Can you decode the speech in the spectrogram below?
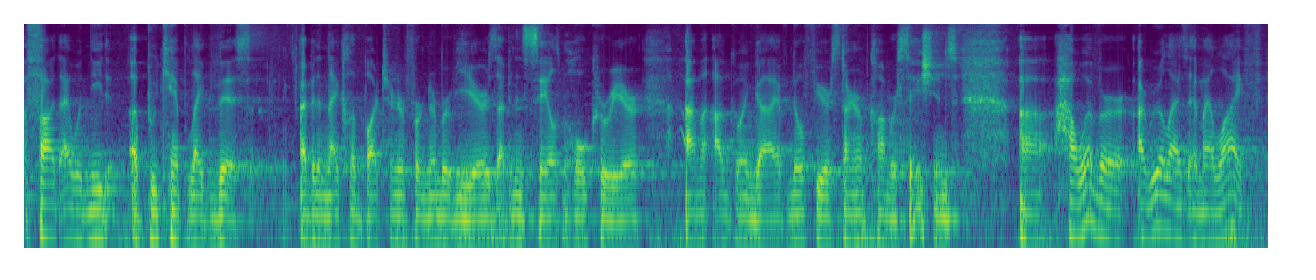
thought I would need a boot camp like this. I've been a nightclub bartender for a number of years. I've been in sales my whole career. I'm an outgoing guy. I have no fear starting up conversations. Uh, however, I realized that in my life,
